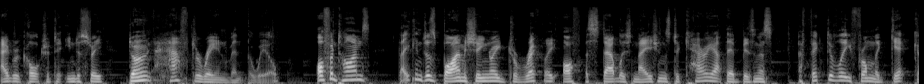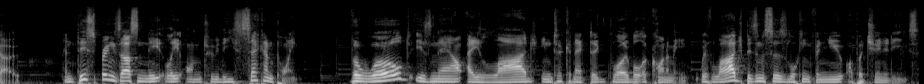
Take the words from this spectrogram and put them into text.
agriculture to industry don't have to reinvent the wheel. Oftentimes, they can just buy machinery directly off established nations to carry out their business effectively from the get go. And this brings us neatly onto the second point the world is now a large interconnected global economy, with large businesses looking for new opportunities.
